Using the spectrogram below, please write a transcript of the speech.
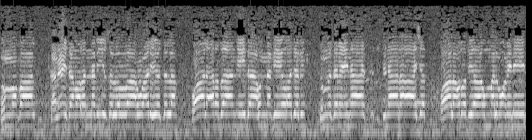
ثم قال كم اعتمر النبي صلى الله عليه وسلم قال أربعا إيداهن في رجب ثم سمعنا سنان عائشة قال عروة يا أم المؤمنين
